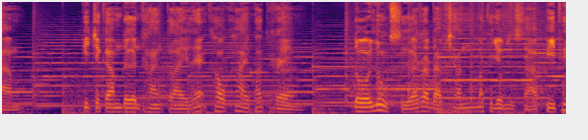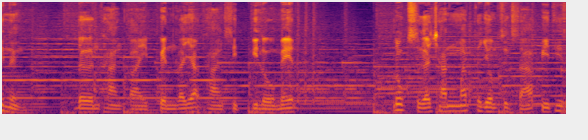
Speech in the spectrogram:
3. กิจกรรมเดินทางไกลและเข้าค่ายพักแรม โดยลูกเสือระดับชั้นมัธยมศึกษาปีที่ 1 เดินทางไกลเป็นระยะทาง 10 กิโลเมตร ลูกเสือชั้นมัธยมศึกษาปีที่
